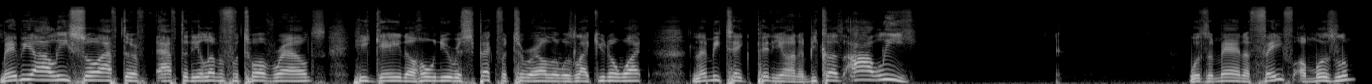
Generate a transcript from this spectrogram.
Maybe Ali saw after after the 11 for 12 rounds, he gained a whole new respect for Terrell and was like, you know what? Let me take pity on him because Ali was a man of faith, a Muslim,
